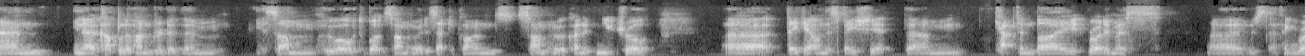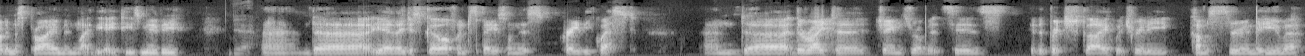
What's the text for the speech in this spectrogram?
and you know, a couple of hundred of them, some who are Autobots, some who are Decepticons, some who are kind of neutral. Uh, they get on the spaceship, um, captained by Rodimus, uh, who's I think Rodimus Prime in like the '80s movie. Yeah. And uh, yeah, they just go off into space on this crazy quest. And uh, the writer James Roberts is, is a British guy, which really comes through in the humour.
